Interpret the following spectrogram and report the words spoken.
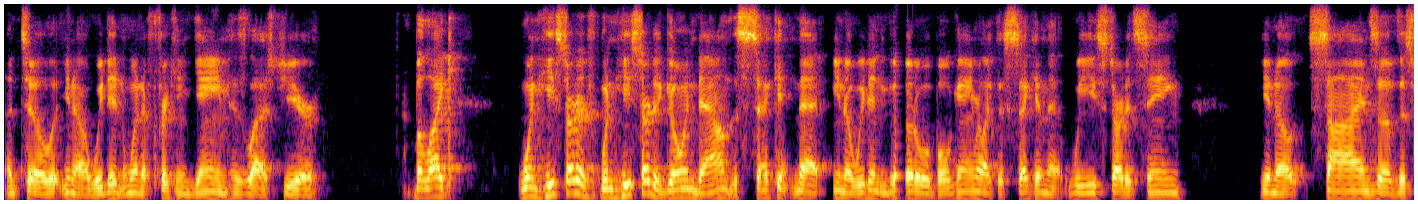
until, you know, we didn't win a freaking game his last year. But like when he started, when he started going down, the second that, you know, we didn't go to a bowl game or like the second that we started seeing, you know, signs of this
